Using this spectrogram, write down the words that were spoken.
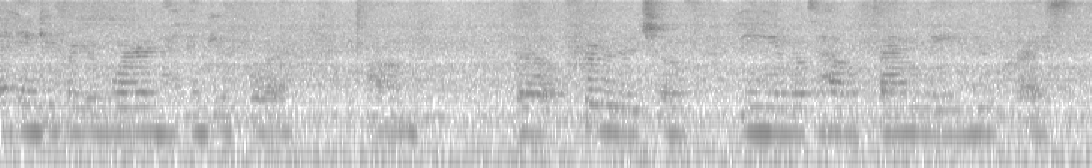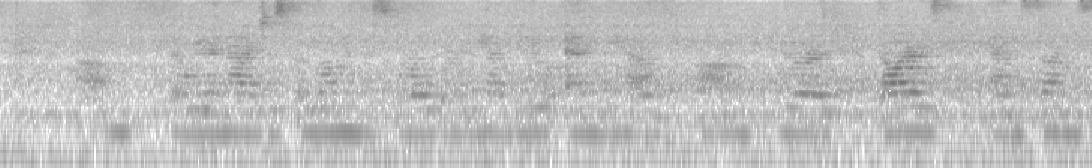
I thank you for your word, and I thank you for um, the privilege of being able to have a family in you, Christ. Um, that we are not just alone in this world, where we have you and we have um, your daughters and sons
